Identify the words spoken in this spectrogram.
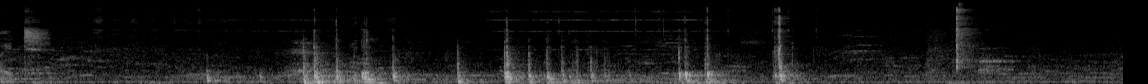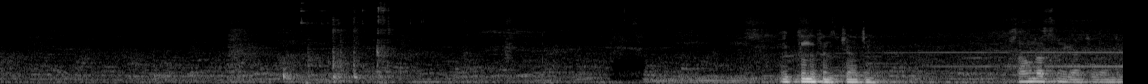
రైట్. ఎక్కుతుంది ఫ్రెండ్స్ ఛార్జింగ్ సౌండ్ వస్తుంది కదా చూడండి.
